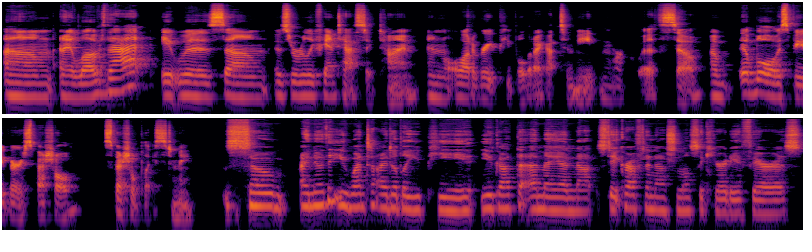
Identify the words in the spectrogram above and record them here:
Um, and I loved that. It was um, it was a really fantastic time and a lot of great people that I got to meet and work with. So um, it will always be a very special special place to me. So I know that you went to IWP. You got the MA in Statecraft and National Security Affairs.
